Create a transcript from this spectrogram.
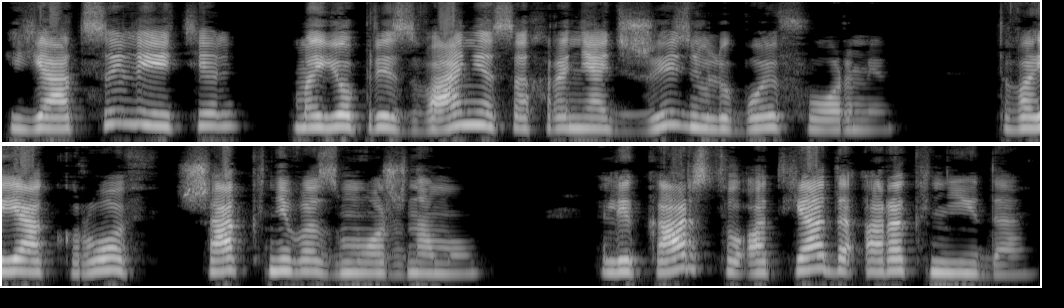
Я целитель. Мое призвание – сохранять жизнь в любой форме. Твоя кровь – шаг к невозможному. Лекарство от яда аракнида.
